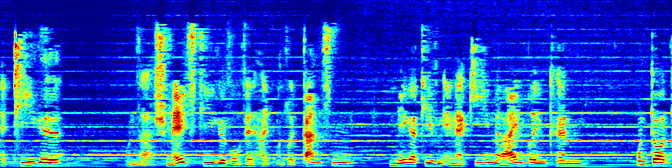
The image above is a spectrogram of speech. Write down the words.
der Tiegel, unser Schmelztiegel, wo wir halt unsere ganzen negativen Energien reinbringen können und dort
